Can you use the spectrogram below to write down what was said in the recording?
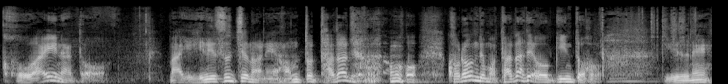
怖いなと。まあ、イギリスっていうのはね、本当ただで、もう、転んでもただで大きいんというね。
